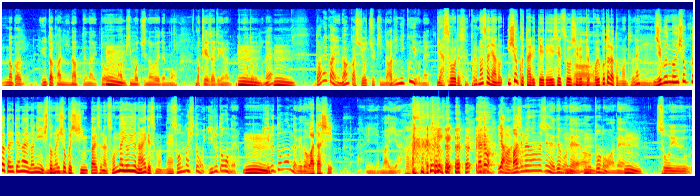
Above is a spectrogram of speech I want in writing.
なんか豊かになってないと、うん。あ気持ちの上でも、まあ、経済的なことうんでもね、うん誰かに何かしようっちゅう気になりにくいよね。いやそうです。これまさにあの衣食足りて礼節を知るってこういうことだと思うんですよね。うん。自分の衣食が足りてないのに人の衣食心配するのはそんな余裕ないですもんね。そんな人もいると思うんだよ。うん。いると思うんだけど、私。いいやまあいいや。はい。いやでもいや、はい。真面目な話ね。でもね、うん。あの殿はね、うん。そういう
